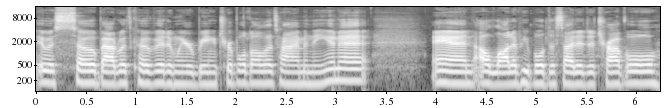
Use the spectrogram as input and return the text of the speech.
it was so bad with COVID and we were being tripled all the time in the unit. And a lot of people decided to travel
